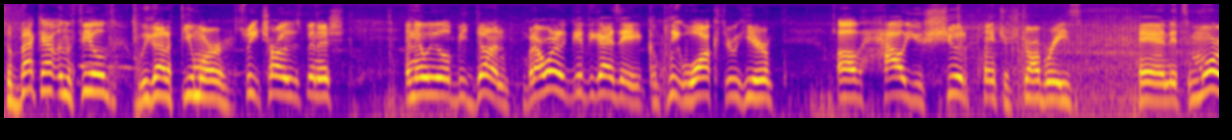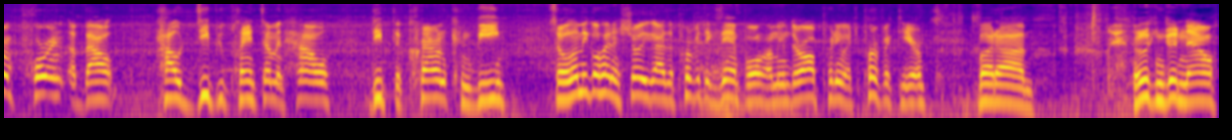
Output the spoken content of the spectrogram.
So back out in the field, we got a few more Sweet Charlies to finish and then we will be done. But I wanted to give you guys a complete walkthrough here of how you should plant your strawberries. And it's more important about how deep you plant them and how deep the crown can be. So let me go ahead and show you guys a perfect example. I mean, they're all pretty much perfect here, but um, they're looking good now.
